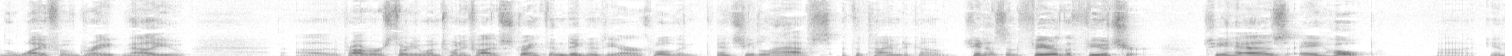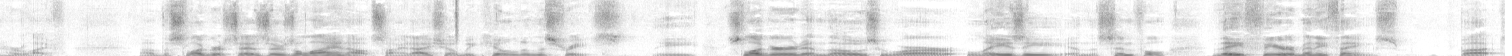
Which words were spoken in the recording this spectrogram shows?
the wife of great value, uh, Proverbs 31:25, strength and dignity are her clothing, and she laughs at the time to come. She doesn't fear the future. She has a hope uh, in her life. Uh, the sluggard says, There's a lion outside. I shall be killed in the streets. The sluggard and those who are lazy and the sinful, they fear many things, but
